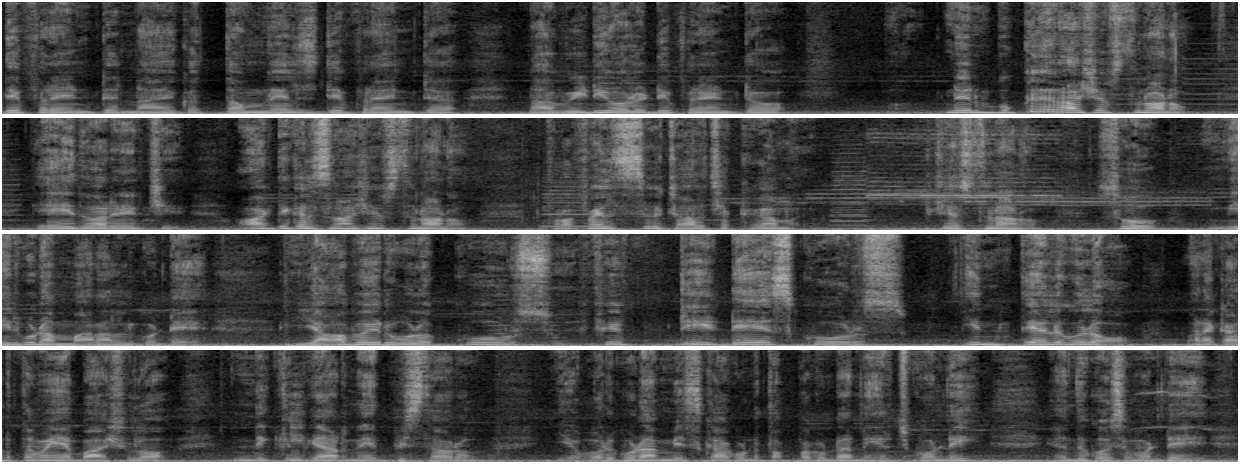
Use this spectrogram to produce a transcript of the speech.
డిఫరెంట్ నా యొక్క తమ్నేల్స్ డిఫరెంట్ నా వీడియోలు డిఫరెంట్ నేను బుక్లే రాసేస్తున్నాను ఏ ద్వారా నేర్చి ఆర్టికల్స్ రాసేస్తున్నాను ప్రొఫైల్స్ చాలా చక్కగా చేస్తున్నాను. సో మీరు కూడా మారాలనుకుంటే యాభై రోజుల course fifty days course in తెలుగులో మనకు అర్థమయ్యే భాషలో నిఖిల్ గారు నేర్పిస్తారు. ఎవరు కూడా మిస్ కాకుండా తప్పకుండా నేర్చుకోండి. ఎందుకోసం అంటే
